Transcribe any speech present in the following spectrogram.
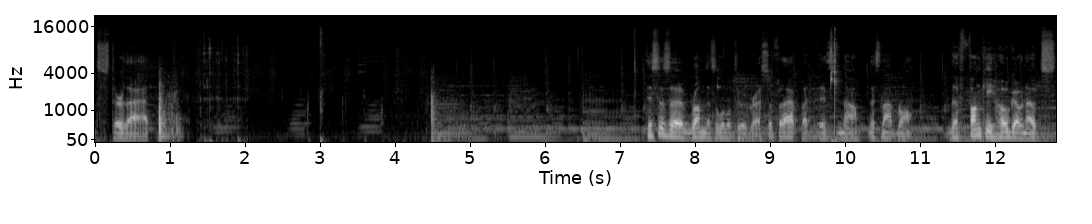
Stir that. This is a rum that's a little too aggressive for that, but it's no, that's not wrong. The funky hogo notes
